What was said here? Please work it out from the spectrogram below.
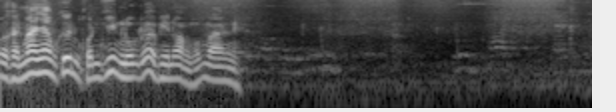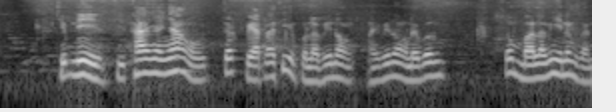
ว่าขันมาย่ำขึ้นขนขิ้งลูกเด้อพี่น้องผมวางนี่คลิปนี้สิท้ายเงาๆจักแปดนาทีคนละพี่น้องให้พี่น้องได้เบิ่งร่มบารมีน้ำกัน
